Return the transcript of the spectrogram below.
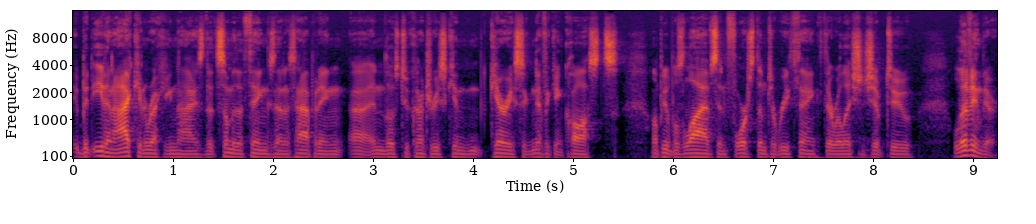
but even I can recognize that some of the things that is happening uh, in those two countries can carry significant costs on people's lives and force them to rethink their relationship to living there.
